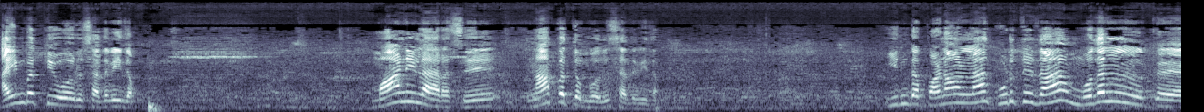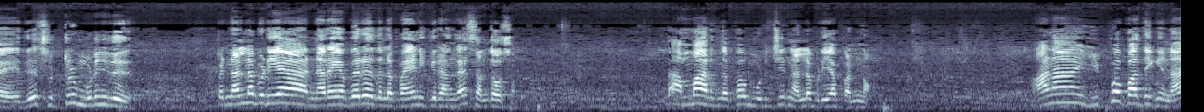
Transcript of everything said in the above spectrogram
ஐம்பத்தி ஒரு சதவீதம். மாநில அரசு நாற்பத்தொம்போது சதவீதம். இந்த பணம்லாம் கொடுத்து தான் முதல் க- இது சுற்று முடிஞ்சது. இப்போ நல்லபடியாக நிறைய பேர் அதில் பயணிக்கிறாங்க சந்தோஷம். அம்மா இருந்தப்போ முடித்து நல்லபடியாக பண்ணோம். ஆனால் இப்போ பார்த்தீங்கன்னா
